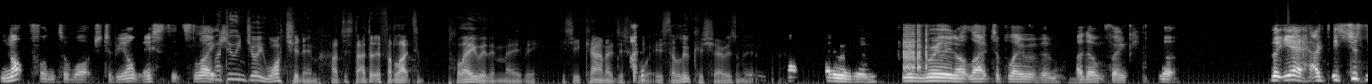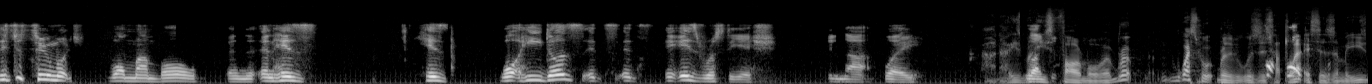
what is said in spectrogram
not fun to watch. To be honest, it's like I do enjoy watching him. I just I don't know if I'd like to play with him maybe because you kind of just it's the Lucas show, isn't it? play with him. We'd really not like to play with him. I don't think, but but yeah, I, it's just it's just too much one man ball, and and his his what he does, it's it's it is rusty-ish in that way. I know he's Like- he's far more of a Westbrook was was his athleticism. He's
